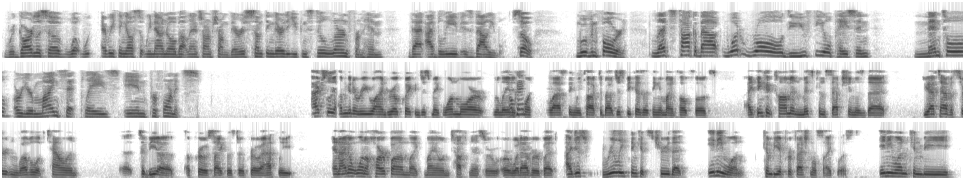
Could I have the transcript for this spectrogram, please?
Regardless of what we, everything else that we now know about Lance Armstrong, there is something there that you can still learn from him that I believe is valuable. So, moving forward, let's talk about what role do you feel, Payson, mental or your mindset plays in performance? Actually, I'm going to rewind real quick and just make one more related Okay. point the last thing we talked about, just because I think it might help folks. I think a common misconception is that you have to have a certain level of talent uh, to be a, a pro cyclist or a pro athlete. And I don't want to harp on like my own toughness or, or whatever, but I just really think it's true that anyone can be a professional cyclist. Anyone can be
